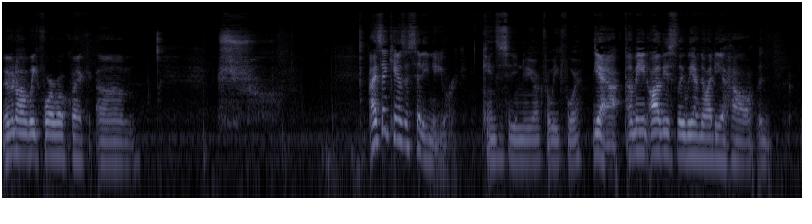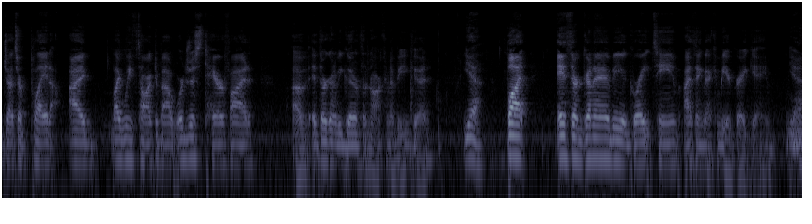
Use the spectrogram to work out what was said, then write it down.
moving on. Week four, real quick. Um, I say Kansas City, New York. Kansas City, New York for week four. Yeah, I mean, obviously, we have no idea how the Jets are played. I like we've talked about. We're just terrified of if they're going to be good or if they're not going to be good. Yeah. But if they're going to be a great team, I think that can be a great game, Yeah.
